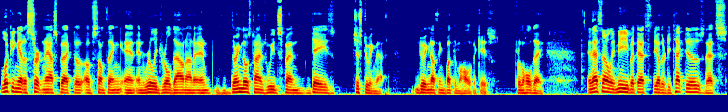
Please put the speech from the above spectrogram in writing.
looking at a certain aspect of, of, something and, and really drill down on it. And during those times, we'd spend days just doing that, doing nothing but the Mihaljevic case for the whole day. And that's not only me, but that's the other detectives. That's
